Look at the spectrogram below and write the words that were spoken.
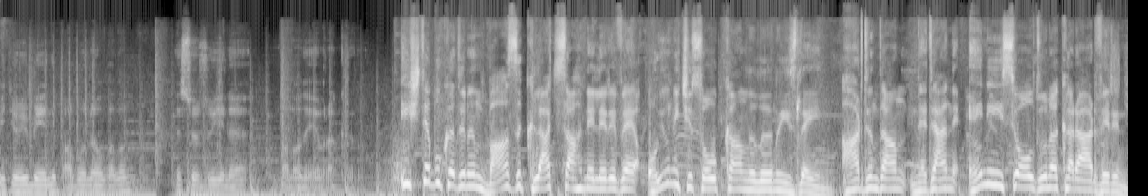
Videoyu beğenip abone olalım. Ve sözü yine Valo'ya bırakıyorum. İşte bu kadının bazı clutch sahneleri ve oyun içi soğukkanlılığını izleyin. Ardından neden en iyisi olduğuna karar verin.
